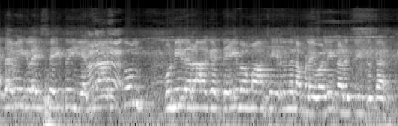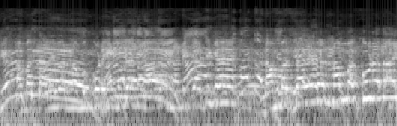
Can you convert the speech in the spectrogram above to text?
உதவிகளை செய்து எல்லாருக்கும் புனிதராக தெய்வமாக இருந்து நம்மளை வழி நடத்திட்டு இருக்கார் நம்ம தலைவர் நம்ம கூட நினைக்காதீங்க. நம்ம தலைவர் நம்ம கூட தான்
